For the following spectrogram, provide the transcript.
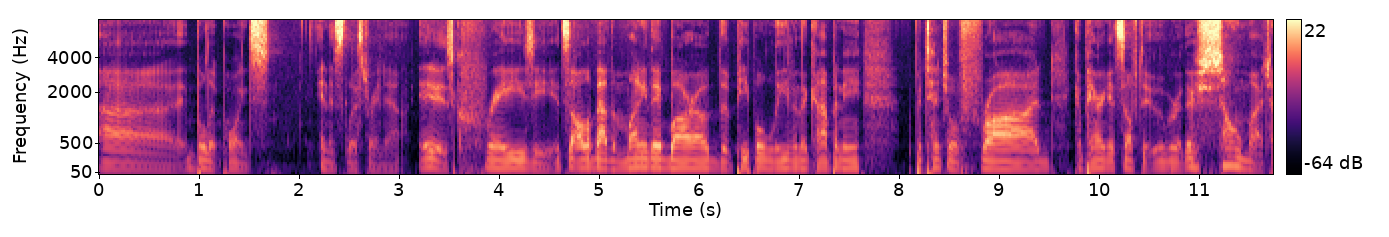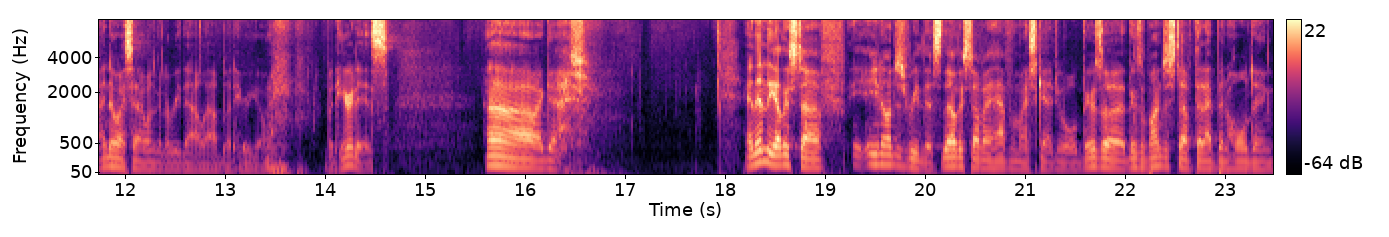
uh, bullet points in its list right now. It is crazy. It's all about the money they borrowed, the people leaving the company, potential fraud, comparing itself to Uber. There's so much. I know I said I wasn't going to read that out loud, but here we go. but here it is. Oh my gosh. And then the other stuff, you know, I'll just read this. The other stuff I have on my schedule. There's a there's a bunch of stuff that I've been holding.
